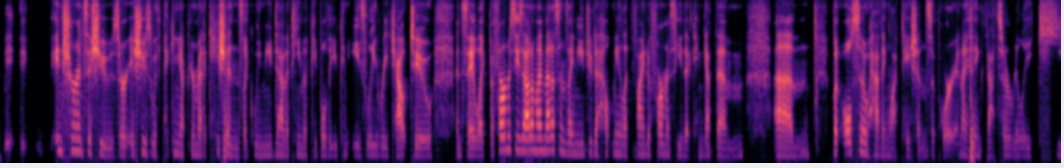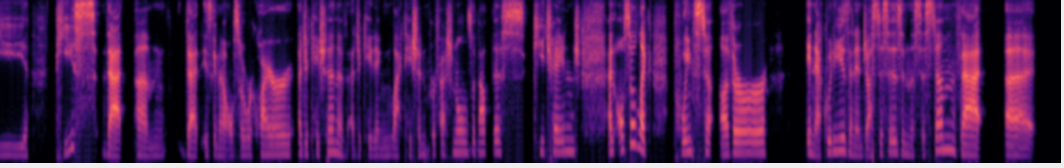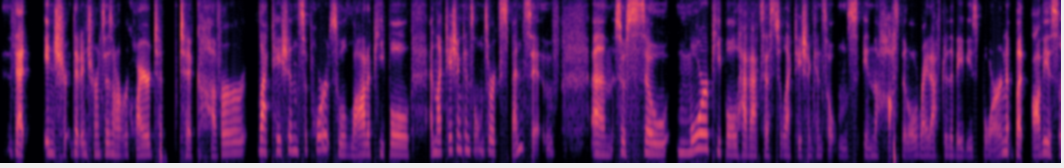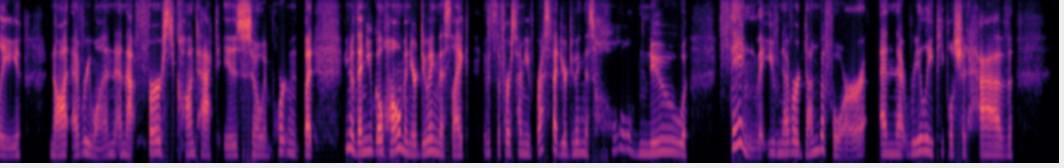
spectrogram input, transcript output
insurance issues or issues with picking up your medications like we need to have a team of people that you can easily reach out to and say like the pharmacy's out of my medicines. I need you to help me like find a pharmacy that can get them. Um, but also having lactation support and i think that's a really key piece that um, that is going to also require education of educating lactation professionals about this key change. And also like points to other inequities and injustices in the system that uh, that insur- that insurances aren't required to to cover lactation support. So a lot of people and lactation consultants are expensive. Um, so so more people have access to lactation consultants in the hospital right after the baby's born, but obviously not everyone and that first contact is so important but you know then you go home and you're doing this like if it's the first time you've breastfed you're doing this whole new thing that you've never done before and that really people should have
